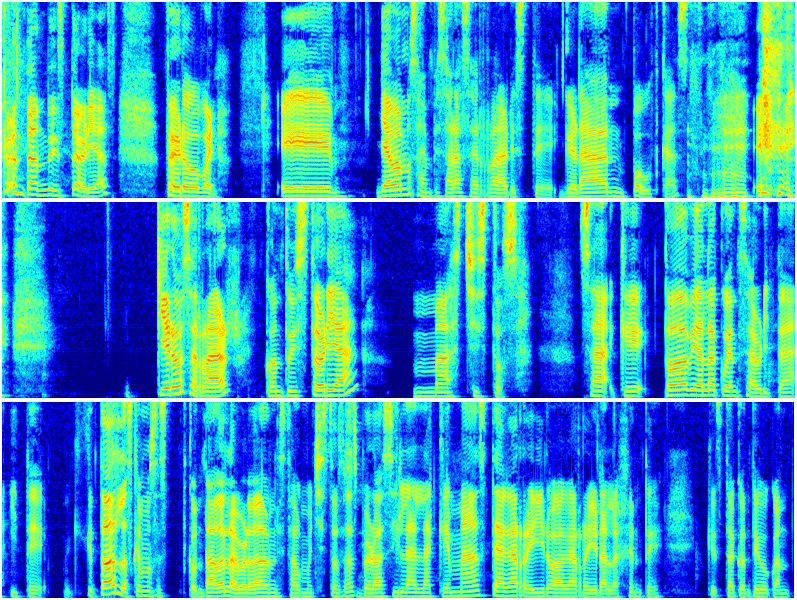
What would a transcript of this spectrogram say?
contando historias, pero bueno, eh, ya vamos a empezar a cerrar este gran podcast. quiero cerrar con tu historia más chistosa. O sea, que todavía la cuentes ahorita y te... Que todas las que hemos contado, la verdad, han estado muy chistosas, pero así la, la que más te haga reír o haga reír a la gente que está contigo cuando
